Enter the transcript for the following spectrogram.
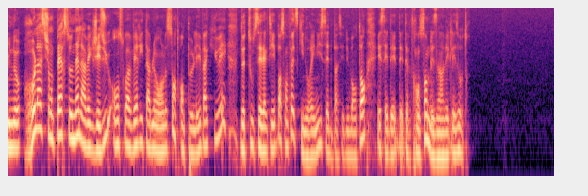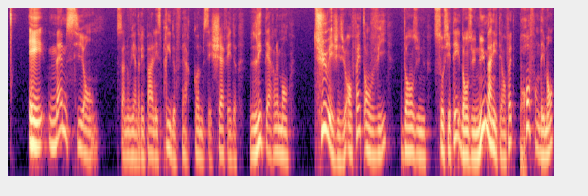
une relation personnelle avec Jésus en soit véritablement le centre. On peut l'évacuer de toutes ces activités parce qu'en fait, ce qui nous réunit, c'est de passer du bon temps et c'est d'être ensemble les uns avec les autres. Et même si on ça ne nous viendrait pas à l'esprit de faire comme ces chefs et de littéralement tuer Jésus. En fait, on vit dans une société, dans une humanité, en fait, profondément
